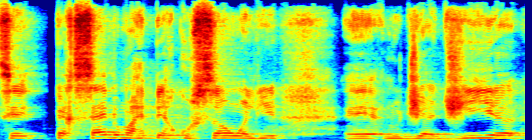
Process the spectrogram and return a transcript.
Você percebe uma repercussão ali é, no dia a dia?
